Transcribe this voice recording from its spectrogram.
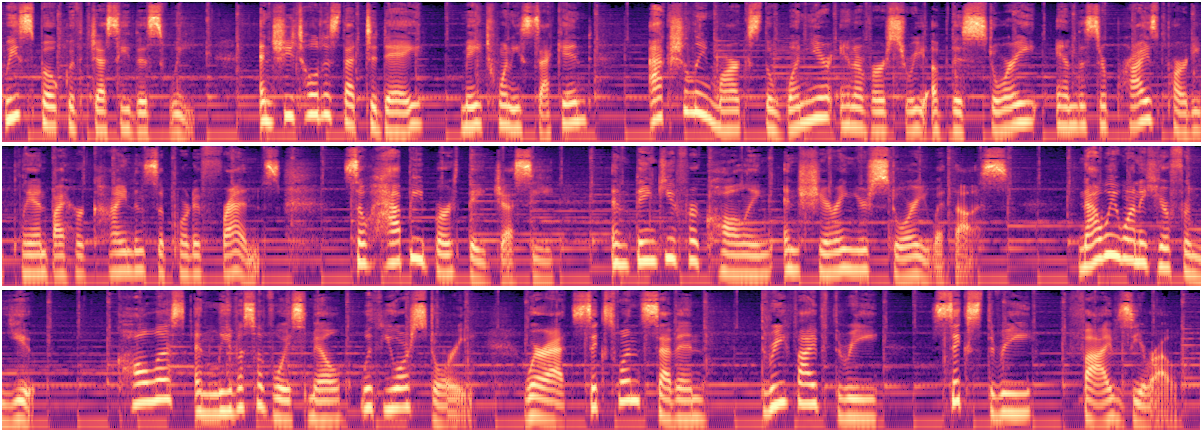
We spoke with Jesse this week and she told us that today, May 22nd, actually marks the one year anniversary of this story and the surprise party planned by her kind and supportive friends. So happy birthday, Jessie, and thank you for calling and sharing your story with us. Now we want to hear from you. Call us and leave us a voicemail with your story. We're at 617 353 6350.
